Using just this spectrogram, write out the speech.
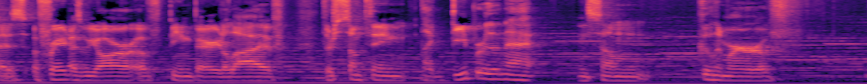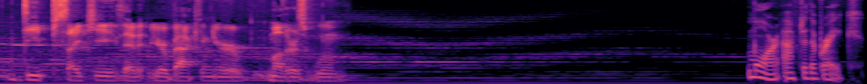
as afraid as we are of being buried alive, there's something like deeper than that, and some glimmer of deep psyche that you're back in your mother's womb. More after the break.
